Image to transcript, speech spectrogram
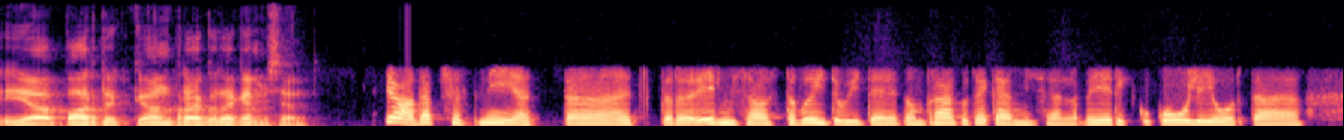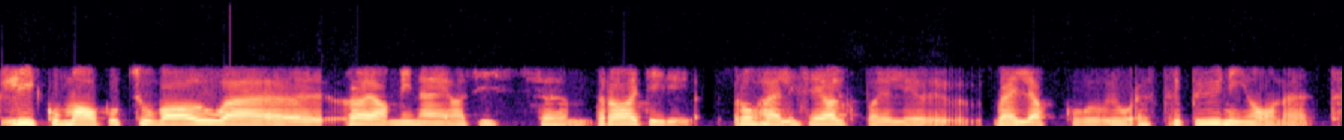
ja paar tükki on praegu tegemisel jaa, täpselt nii, et, et eelmise aasta võiduideed on praegu tegemisel Veeriku kooli juurde liikuma kutsuva õue rajamine ja siis ähm, Raadil rohelise jalgpalliväljaku juures tribüünijoone, et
